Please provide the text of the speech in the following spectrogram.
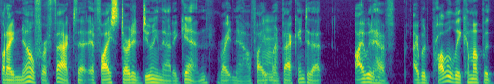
but I know for a fact that if I started doing that again right now, if I mm. went back into that, I would have I would probably come up with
